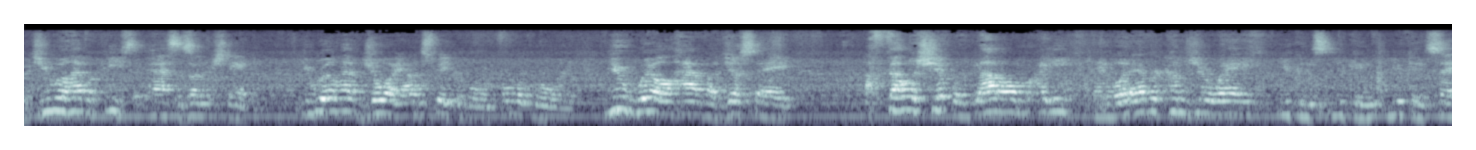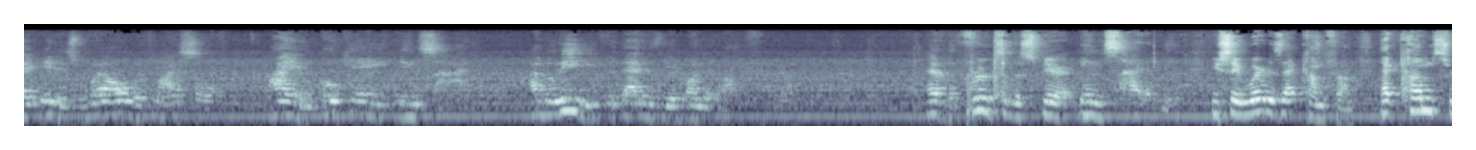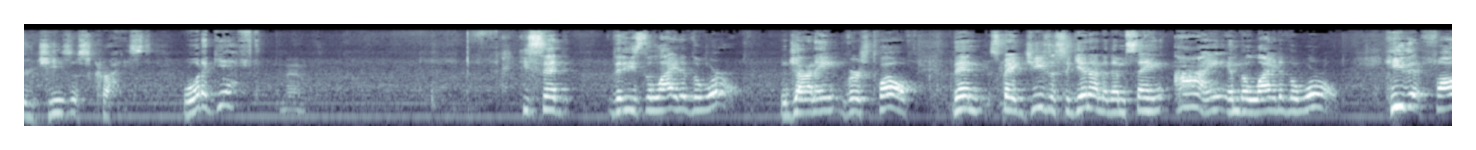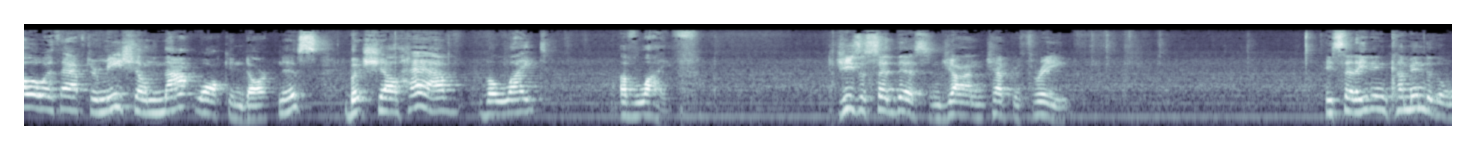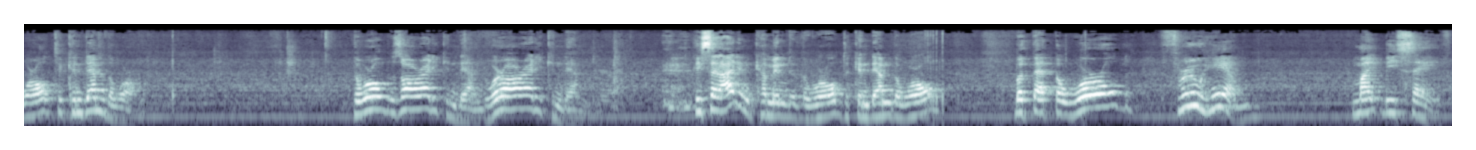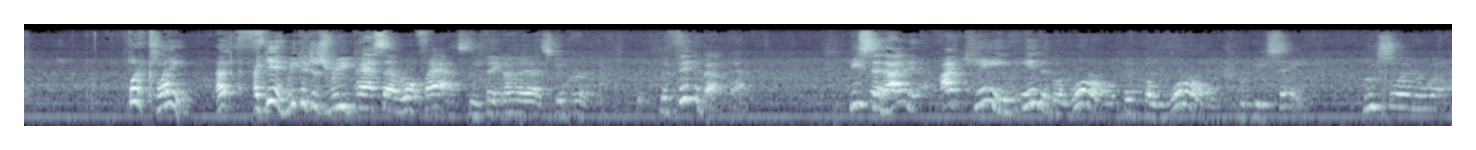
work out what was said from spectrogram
But you will have a peace that passes understanding. You will have joy unspeakable and full of glory. You will have a, just a, a fellowship with God Almighty, and whatever comes your way, you can, you, can, you can say, It is well with my soul. I am okay inside. I believe that that is the abundant life. Have the fruits of the Spirit inside of you. You say, where does that come from? That comes through Jesus Christ. What a gift. Amen. He said that he's the light of the world. In John 8, verse 12, then spake Jesus again unto them, saying, I am the light of the world. He that followeth after me shall not walk in darkness, but shall have the light of life. Jesus said this in John chapter 3. He said he didn't come into the world to condemn the world. The world was already condemned. We're already condemned. He said, I didn't come into the world to condemn the world, but that the world through him might be saved. What a claim. Uh, again, we could just read past that real fast and think, oh, yeah, that's good But think about that. He said, I, did, I came into the world that the world would be saved. Whosoever will,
